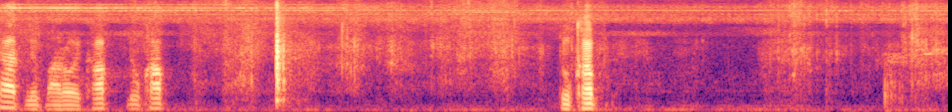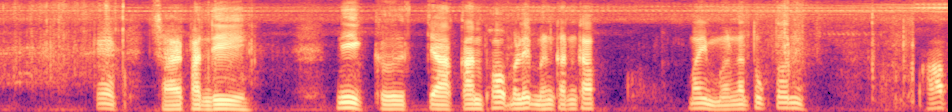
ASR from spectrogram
ชาติหนึบอร่อยครับ ดูครับ ดูครับแก้สายพันธุ์ดี นี่คือจากการเพาะเมล็ดเหมือนกันครับ ไม่เหมือนกันทุกต้นครับ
